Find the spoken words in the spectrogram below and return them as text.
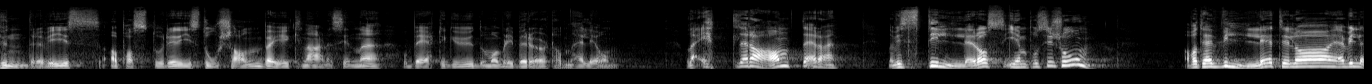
hundrevis av pastorer i storsalen bøyer knærne sine og ber til Gud om å bli berørt av Den hellige ånd. Og Det er et eller annet dere, når vi stiller oss i en posisjon av at jeg er villig til å Jeg vil,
